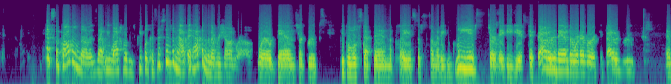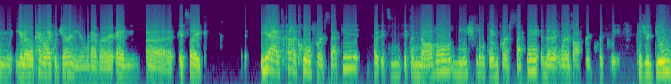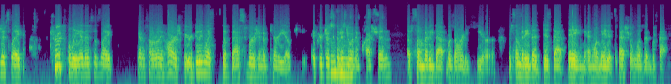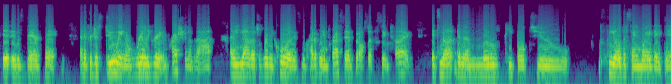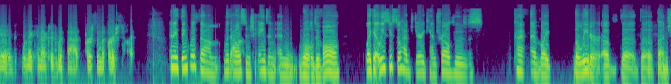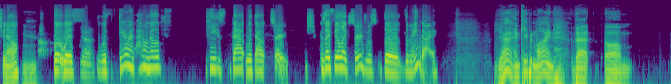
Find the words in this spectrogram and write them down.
That's the problem, though, is that we watch all these people because this doesn't happen. It happens in every genre where bands or groups, people will step in the place of somebody who leaves or maybe is kicked out of the band or whatever, or kicked out of the group, and you know, kind of like with Journey or whatever. And uh, it's like, yeah, it's kind of cool for a second, but it's it's a novel, niche little thing for a second, and then it wears off very quickly because you're doing just like, truthfully, and this is like gonna sound really harsh, but you're doing like the best version of karaoke. If you're just gonna do an impression of somebody that was already here or somebody that did that thing, and what made it special was it was that it, it was their thing. And if you're just doing a really great impression of that, I mean, yeah, that's really cool and it's incredibly impressive, but also at the same time, it's not gonna move people to feel the same way they did when they connected with that person the first time. And I think with um with Alice in Chains and, and Will Duvall, like at least you still have Jerry Cantrell who's kind of like the leader of the the bunch, you know? Mhm. But with Yeah. with Daron, I don't know if he's that without Serj. Because I feel like Serj was the the main guy. Yeah, and keep in mind that um,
